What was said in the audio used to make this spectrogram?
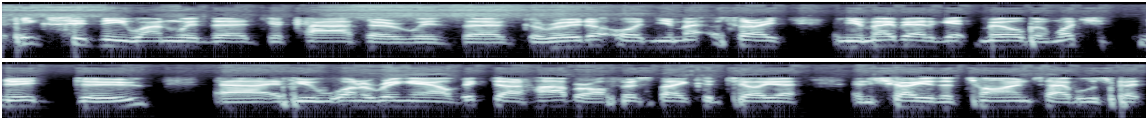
think Sydney won with uh, Jakarta with uh, Garuda, or you may, sorry, and you may be able to get Melbourne. What you need to do, uh, if you want to ring our Victor Harbour office, they could tell you and show you the timetables, but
